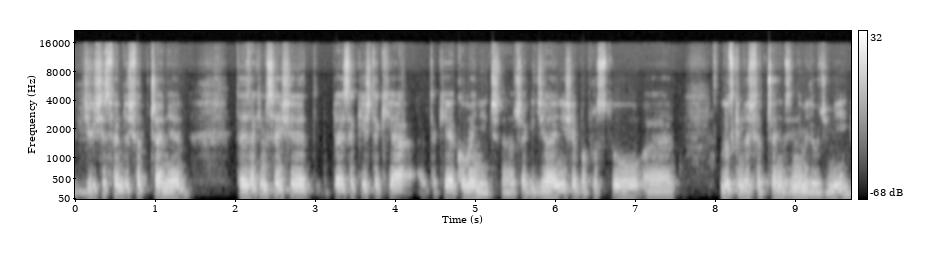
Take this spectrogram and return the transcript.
dzielisz się swoim doświadczeniem. To jest w jakimś sensie, to jest jakieś takie, takie ekumeniczne, znaczy jak dzielenie się po prostu e, ludzkim doświadczeniem z innymi ludźmi,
